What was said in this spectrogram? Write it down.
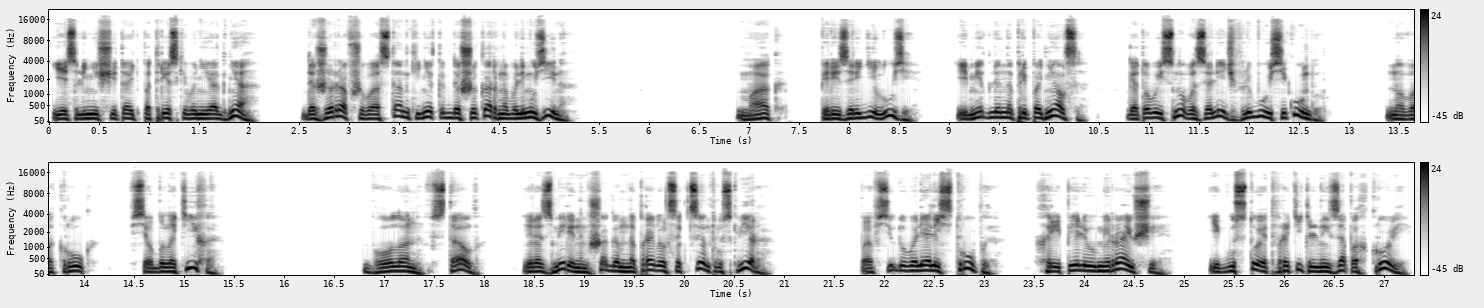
если не считать потрескивания огня, дожиравшего останки некогда шикарного лимузина. Маг перезарядил Узи и медленно приподнялся, готовый снова залечь в любую секунду. Но вокруг все было тихо. Болон встал и размеренным шагом направился к центру сквера. Повсюду валялись трупы, хрипели умирающие, и густой отвратительный запах крови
